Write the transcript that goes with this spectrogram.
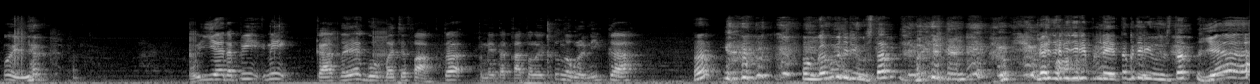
Oh iya. Oh iya, tapi ini katanya gue baca fakta pendeta Katolik itu nggak boleh nikah. Hah? Oh enggak, gue mau jadi ustad Gak jadi jadi pendeta, gue jadi ustad Iya.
